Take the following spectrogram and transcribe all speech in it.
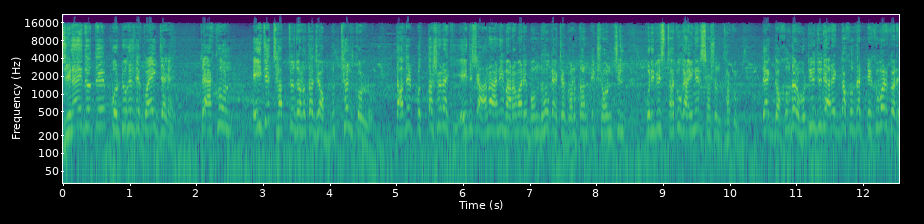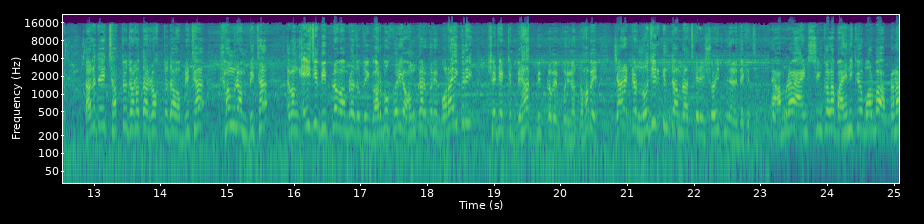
ঝিনাইদতে পর্তুগালতে কয়েক জায়গায়। তো এখন এই যে ছাত্র জনতা যে অভ্যুত্থান করল তাদের প্রত্যাশাটা কি? এই দেশে হানাহানি মারামারি বন্ধ হোক, একটা গণতান্ত্রিক, সহনশীল পরিবেশ থাকুক, আইনের শাসন থাকুক। দেখ দখলদার হটিয়ে যদি আরেক দখলদার টেক ওভার করে, তাহলে তো এই ছাত্র জনতার রক্ত দেওয়া বৃথা, সংগ্রাম বৃথা, এবং এই যে বিপ্লব আমরা যতই গর্ব করি, অহংকার করি, বড়াই করি, সেটি একটি বেহাত বিপ্লবে পরিণত হবে, যার একটা নজির কিন্তু আমরা আজকের এই শহীদ মিনারে দেখেছি। আমরা আইন শৃঙ্খলা বাহিনীকেও বলব, আপনারা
